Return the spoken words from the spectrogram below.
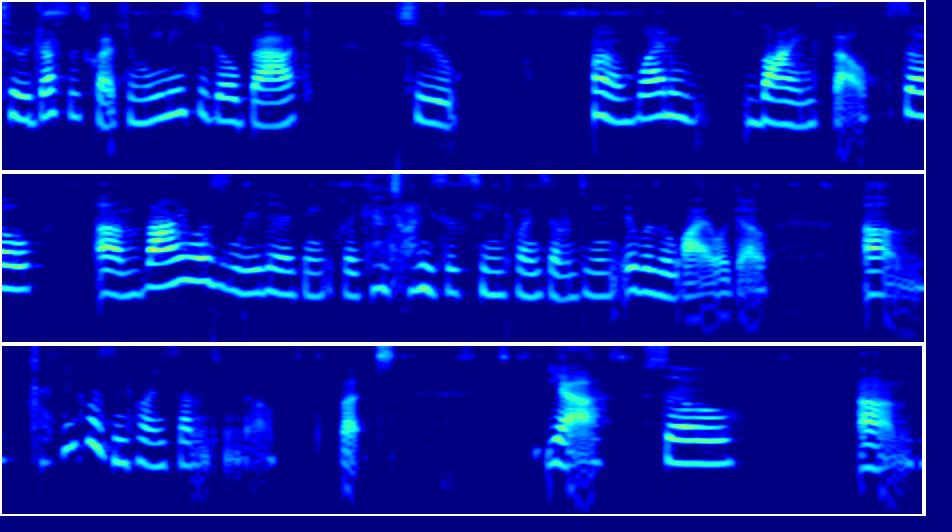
to address this question, we need to go back to um, when Vine fell. So, um, Vine was deleted, I think, like in 2016, 2017. It was a while ago. Um, I think it was in 2017 though. But yeah, so um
